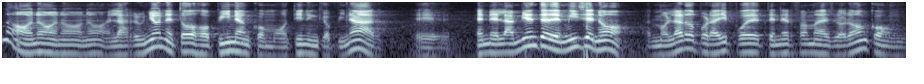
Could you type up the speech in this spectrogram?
No, no, no, no. En las reuniones todos opinan como tienen que opinar. Eh, en el ambiente de Mille no. Molardo por ahí puede tener fama de llorón con,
